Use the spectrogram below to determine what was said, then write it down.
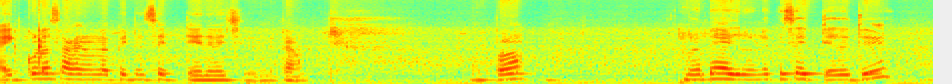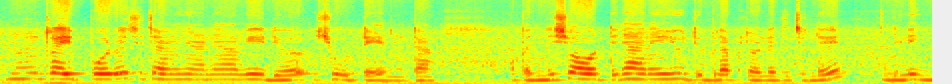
അതിക്കുള്ള സാധനങ്ങളൊക്കെ ഞാൻ സെറ്റ് ചെയ്ത് വെച്ചിട്ടുണ്ട് കേട്ടോ അപ്പോൾ നമ്മൾ ബാക്ക്ഗ്രൗണ്ടൊക്കെ സെറ്റ് ചെയ്തിട്ട് ട്രൈപ്പോഡ് വെച്ചിട്ടാണ് ഞാൻ ആ വീഡിയോ ഷൂട്ട് ചെയ്യുന്നത് കേട്ടോ അപ്പോൾ ഇതിന്റെ ഷോർട്ട് ഞാൻ യൂട്യൂബിൽ അപ്ലോഡ് ചെയ്തിട്ടുണ്ട്. ഇതിന്റെ ലിങ്ക്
